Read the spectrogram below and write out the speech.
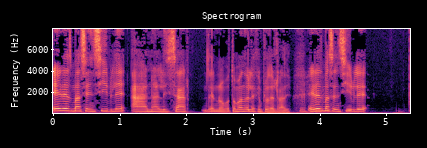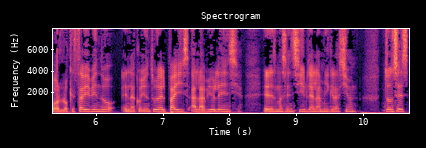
eres más sensible a analizar, de nuevo, tomando el ejemplo del radio, eres más sensible por lo que está viviendo en la coyuntura del país a la violencia, eres más sensible a la migración. Entonces,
